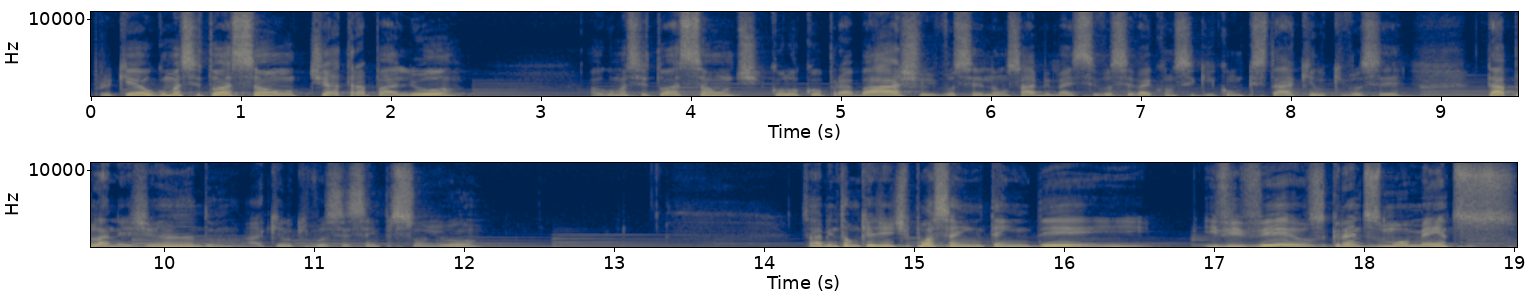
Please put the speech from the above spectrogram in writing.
porque alguma situação te atrapalhou, alguma situação te colocou para baixo e você não sabe mais se você vai conseguir conquistar aquilo que você está planejando, aquilo que você sempre sonhou. Sabe? Então, que a gente possa entender e, e viver os grandes momentos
